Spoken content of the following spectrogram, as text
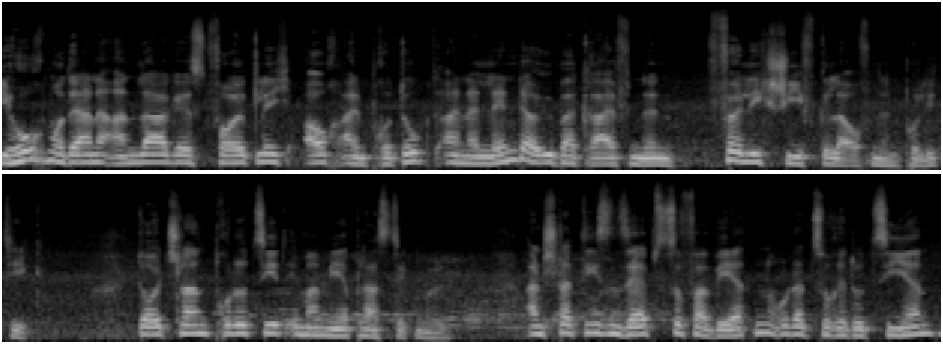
Die hochmoderne Anlage ist folglich auch ein Produkt einer länderübergreifenden, völlig schiefgelaufenen Politik. Deutschland produziert immer mehr Plastikmüll. Anstatt diesen selbst zu verwerten oder zu reduzieren,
